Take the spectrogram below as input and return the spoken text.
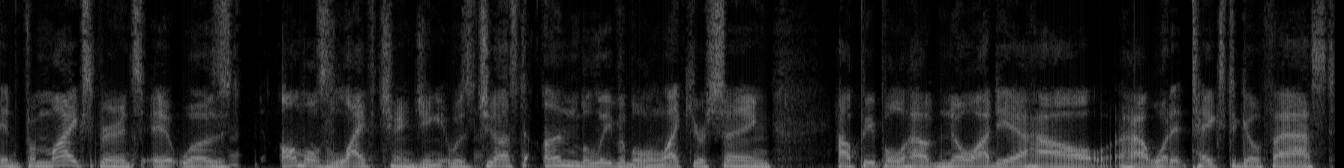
and from my experience, it was almost life changing. It was just unbelievable. And like you're saying, how people have no idea how how what it takes to go fast.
